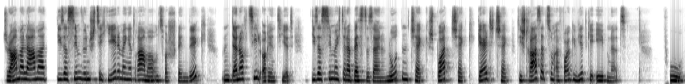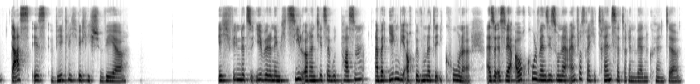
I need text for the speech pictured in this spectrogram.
Drama Lama. Dieser Sim wünscht sich jede Menge Drama und zwar ständig und dennoch zielorientiert. Dieser Sim möchte der Beste sein. Notencheck, Sportcheck, Geldcheck. Die Straße zum Erfolg wird geebnet. Puh, das ist wirklich, wirklich schwer. Ich finde, zu ihr würde nämlich zielorientiert sehr gut passen, aber irgendwie auch bewunderte Ikone. Also es wäre auch cool, wenn sie so eine einflussreiche Trendsetterin werden könnte.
